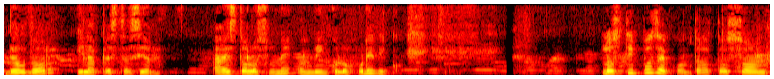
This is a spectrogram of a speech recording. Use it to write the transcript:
deudor y la prestación. A esto los une un vínculo jurídico. Los tipos de contratos son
